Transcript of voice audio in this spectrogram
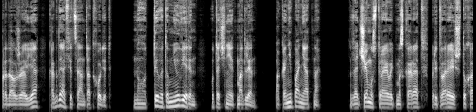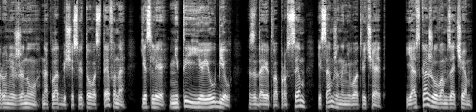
Продолжаю я, когда официант отходит. «Но ты в этом не уверен», — уточняет Мадлен. «Пока непонятно». «Зачем устраивать маскарад, притворяясь, что хоронишь жену на кладбище святого Стефана, если не ты ее и убил?» Задает вопрос Сэм и сам же на него отвечает. «Я скажу вам, зачем.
